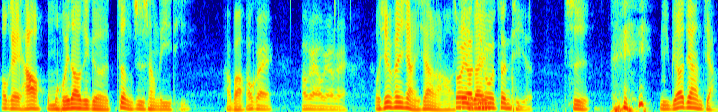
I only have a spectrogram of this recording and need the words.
，OK，好，我们回到这个政治上的议题，好不好？OK OK OK OK，我先分享一下了哈，终于要进入正题了，是。你不要这样讲，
